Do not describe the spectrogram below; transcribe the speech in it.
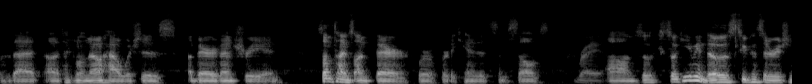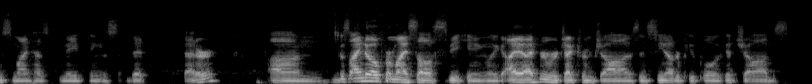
of that uh, technical know-how, which is a barrier of entry and sometimes unfair for, for the candidates themselves. right. Um, so, so keeping those two considerations in mind has made things a bit better. Um, because I know for myself speaking, like I, I've been rejected from jobs and seen other people get jobs,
